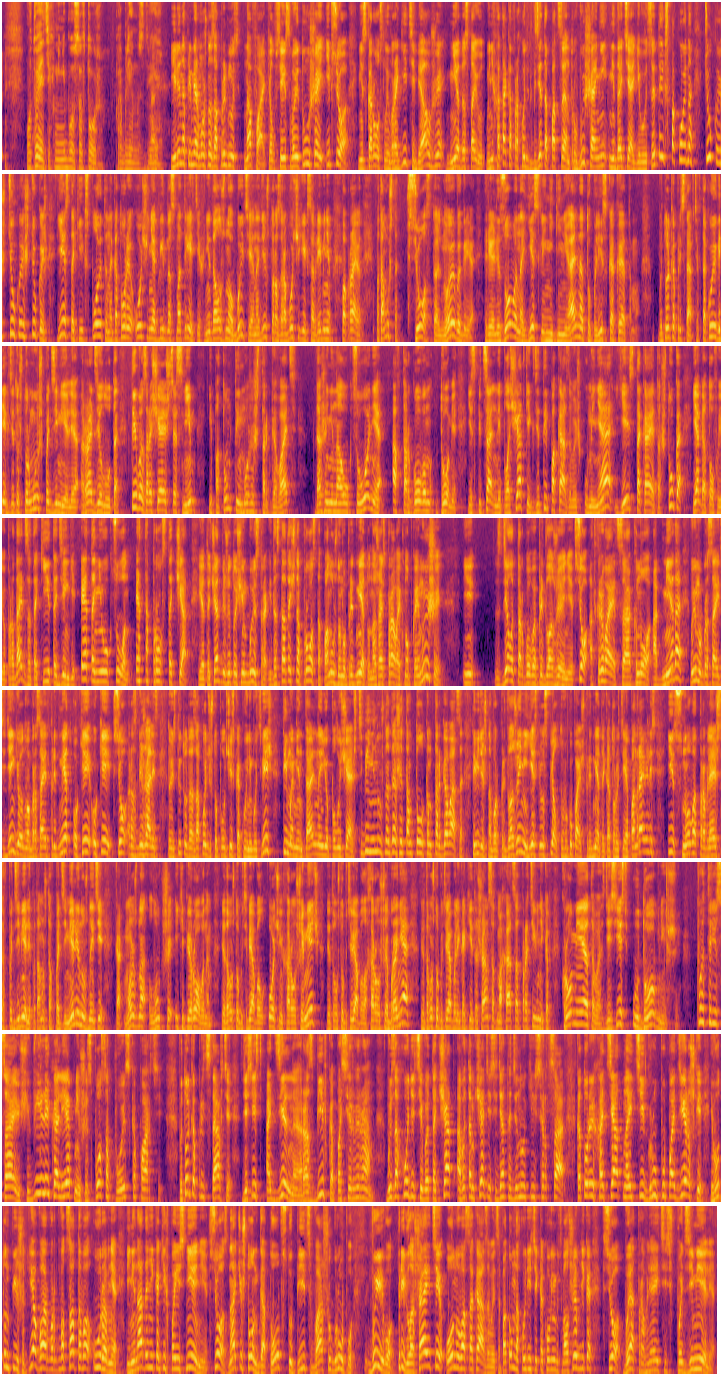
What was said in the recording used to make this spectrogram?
Вот у этих мини-боссов тоже проблемы с дверями. Да. Или, например, можно запрыгнуть на факел всей своей тушей и все. Низкорослые враги тебя уже не достают. У них атака проходит где-то по центру. Выше они не дотягиваются. И ты их спокойно тюкаешь, тюкаешь, тюкаешь. Есть такие эксплойты, на которые очень обидно смотреть. Их не должно быть. И я надеюсь, что разработчики их со временем поправят. Потому что все остальное в игре реализовано, если не гениально, то близко к этому. Вы только представьте, в такой игре, где ты штурмуешь подземелье ради лута, ты возвращаешься с ним, и потом ты можешь торговать даже не на аукционе, а в торговом доме. Есть специальные площадки, где ты показываешь, у меня есть такая-то штука, я готов ее продать за такие-то деньги. Это не аукцион, это просто чат. И этот чат бежит очень быстро и достаточно просто по нужному предмету нажать правой кнопкой мыши и сделать торговое предложение. Все, открывается окно обмена, вы ему бросаете деньги, он вам бросает предмет, окей, окей, все, разбежались. То есть ты туда заходишь, чтобы получить какую-нибудь вещь, ты моментально ее получаешь. Тебе не нужно даже там толком торговаться. Ты видишь набор предложений, если успел, то выкупаешь предметы, которые тебе понравились, и снова отправляешься в подземелье, потому что в подземелье нужно идти как можно лучше экипированным. Для того, чтобы у тебя был очень хороший меч, для того, чтобы у тебя была хорошая броня, для того, чтобы у тебя были какие-то шансы отмахаться от противников. Кроме этого, здесь есть удобнейший, потрясающий, великолепнейший способ поиска партий. Вы только представьте, здесь есть отдельная разбивка по серверам. Вы заходите в этот чат, а в этом чате сидят одинокие сердца, которые хотят найти группу поддержки. И вот он пишет, я варвар 20 уровня, и не надо никаких пояснений. Все, значит, что он готов вступить в вашу группу. Вы его приглашаете, он у вас оказывается. Потом находите какого-нибудь волшебника, все, вы отправляетесь в подземелье.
